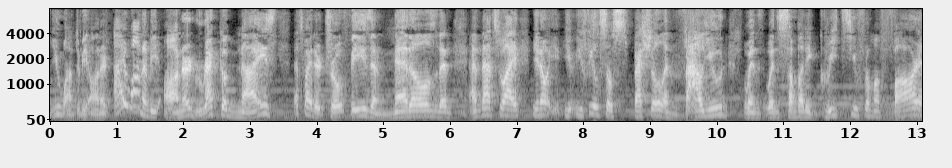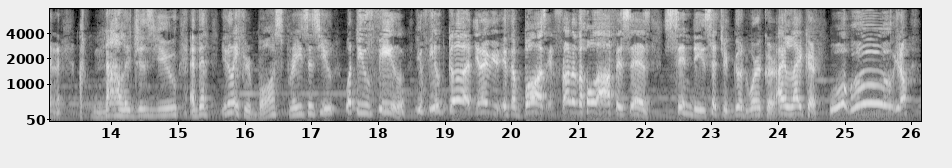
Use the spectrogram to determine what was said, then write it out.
you want to be honored. I want to be honored, recognized. That's why there are trophies and medals. And, and that's why, you know, you, you feel so special and valued when, when somebody greets you from afar and acknowledges you. And then, you know, if your boss praises you, what do you feel? You feel good. You know, if, you, if the boss in front of the whole office says, Cindy is such a good worker. I like her. Woohoo! You know,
